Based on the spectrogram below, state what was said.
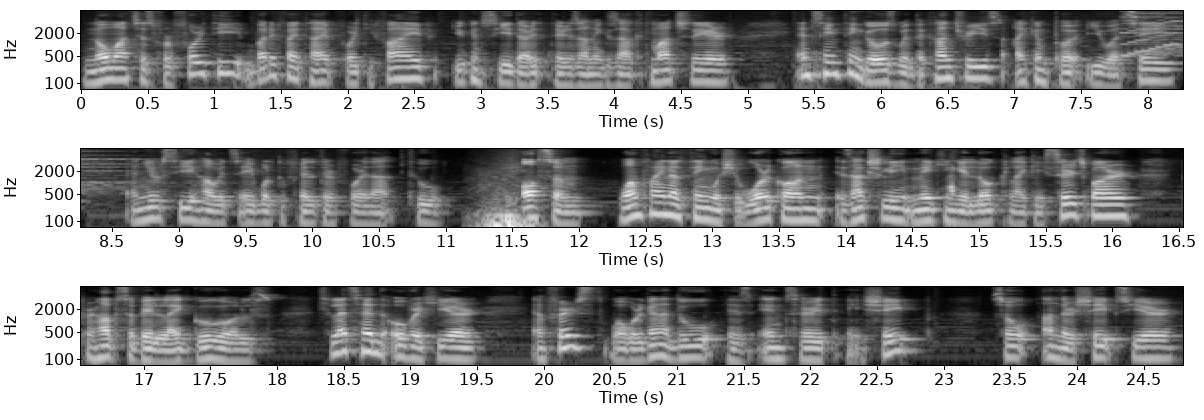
no matches for 40, but if I type 45, you can see that there's an exact match there. And same thing goes with the countries. I can put USA and you'll see how it's able to filter for that too. Awesome. One final thing we should work on is actually making it look like a search bar, perhaps a bit like Google's. So let's head over here. And first, what we're gonna do is insert a shape. So under shapes here,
